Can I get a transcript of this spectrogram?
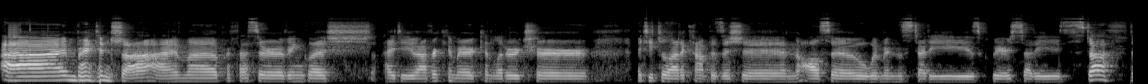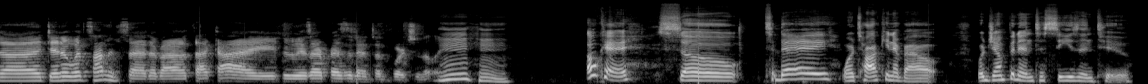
I'm Brandon Shaw. I'm a professor of English. I do African American literature. I teach a lot of composition, also women's studies, queer studies stuff. Uh, ditto what Sonnet said about that guy who is our president, unfortunately. hmm Okay. So today we're talking about, we're jumping into season two.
